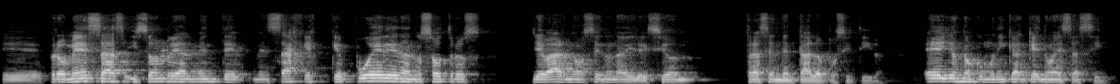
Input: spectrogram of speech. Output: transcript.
eh, promesas y son realmente mensajes que pueden a nosotros llevarnos en una dirección trascendental o positiva. Ellos nos comunican que no es así.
